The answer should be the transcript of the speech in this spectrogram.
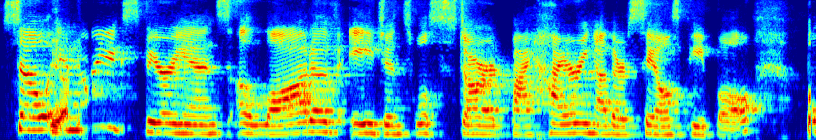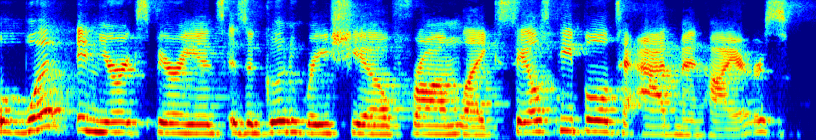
So, yeah. in my experience, a lot of agents will start by hiring other salespeople. But what, in your experience, is a good ratio from like salespeople to admin hires?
